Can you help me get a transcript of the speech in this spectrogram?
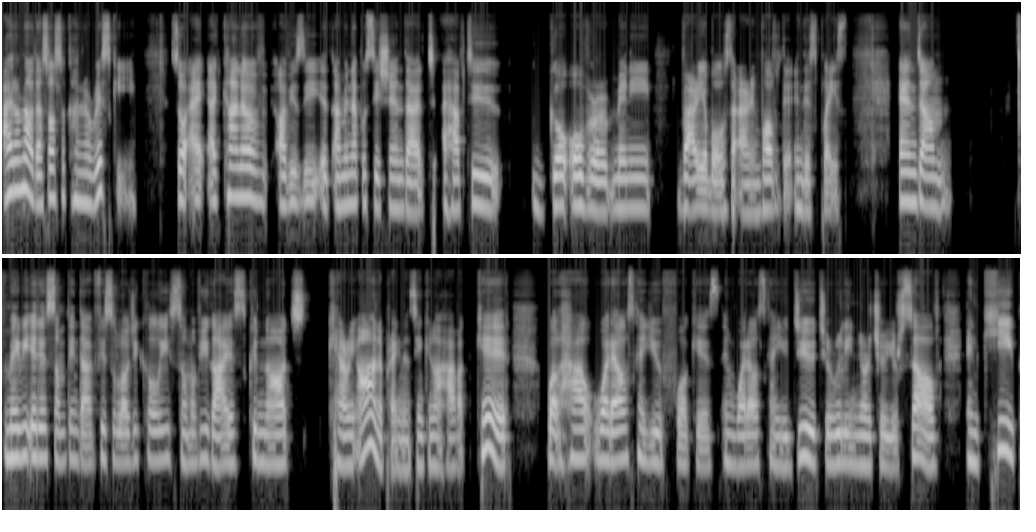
I don't know. That's also kind of risky. So I, I kind of obviously I'm in a position that I have to go over many variables that are involved in this place. And um, maybe it is something that physiologically some of you guys could not carry on a pregnancy and cannot have a kid well how what else can you focus and what else can you do to really nurture yourself and keep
